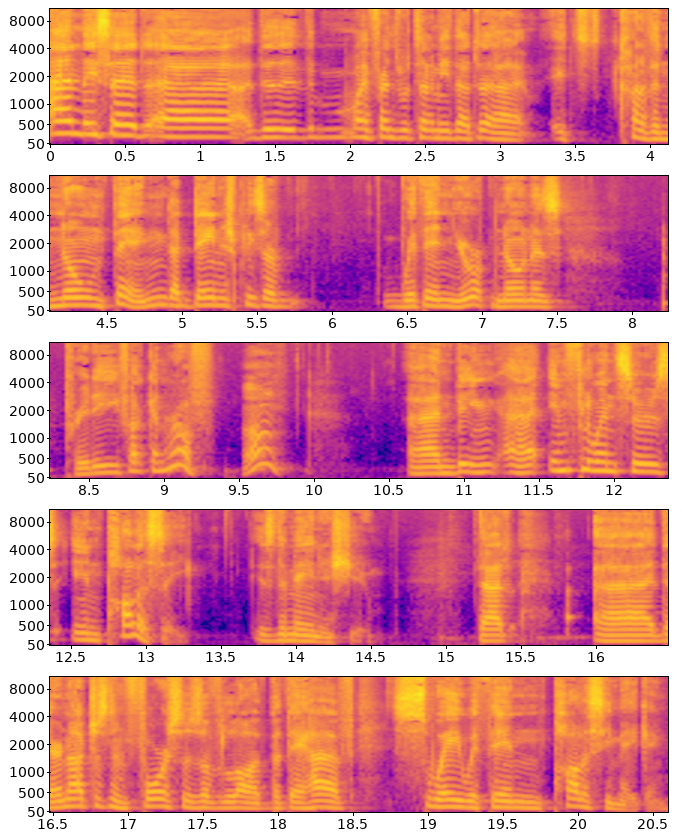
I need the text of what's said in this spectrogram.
And they said uh, the, the my friends were telling me that uh, it's kind of a known thing that Danish police are within Europe known as pretty fucking rough, Oh. and being uh, influencers in policy is the main issue. That. Uh, they're not just enforcers of the law, but they have sway within policy making.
